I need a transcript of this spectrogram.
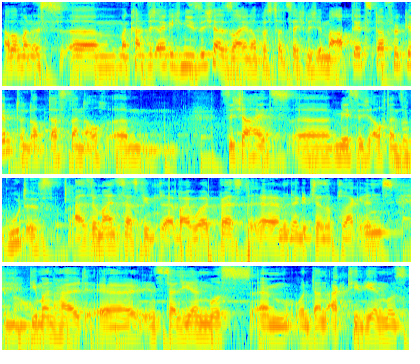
aber man ist, ähm, man kann sich eigentlich nie sicher sein, ob es tatsächlich immer Updates dafür gibt und ob das dann auch ähm, sicherheitsmäßig auch dann so gut ist. Also du meinst das wie bei WordPress, ähm, da gibt es ja so Plugins, genau. die man halt äh, installieren muss ähm, und dann aktivieren muss,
